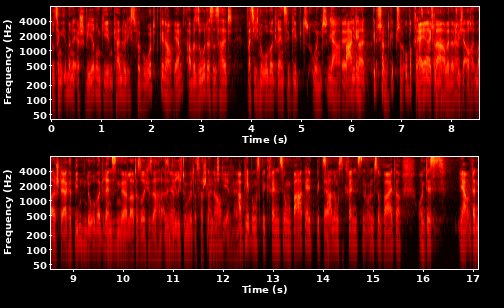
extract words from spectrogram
sozusagen immer eine Erschwerung geben, kein wirkliches Verbot. Genau. Ja, aber so, dass es halt, was sich eine Obergrenze gibt und Ja, äh, Bargeld gibt schon, gibt schon ja, Obergrenzen. ja, gibt's klar, schon, aber natürlich auch immer stärker bindende Obergrenzen, ja, lauter solche Sachen. Also in Ja. die Richtung wird das wahrscheinlich genau. gehen. Ja. Abhebungsbegrenzung, Bargeldbezahlungsgrenzen und so weiter. Und das, ja, und dann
